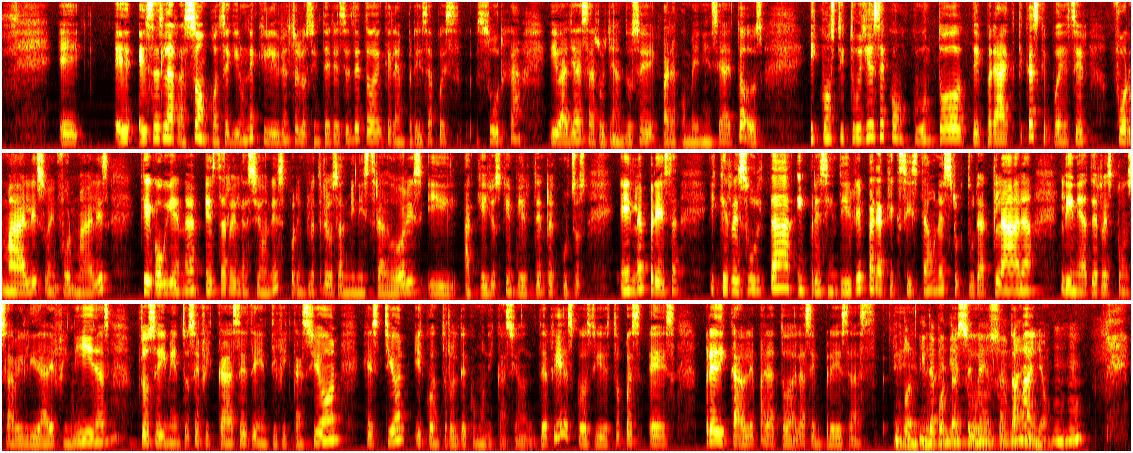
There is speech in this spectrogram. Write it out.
Eh, e, esa es la razón, conseguir un equilibrio entre los intereses de todo y que la empresa pues surja y vaya desarrollándose para conveniencia de todos. Y constituye ese conjunto de prácticas que pueden ser formales o informales que gobiernan estas relaciones, por ejemplo, entre los administradores y aquellos que invierten recursos en la empresa y que resulta imprescindible para que exista una estructura clara, líneas de responsabilidad definidas, procedimientos eficaces de identificación, gestión y control de comunicación de riesgos. Y esto pues es predicable para todas las empresas, eh, independientemente de su, tamaño.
